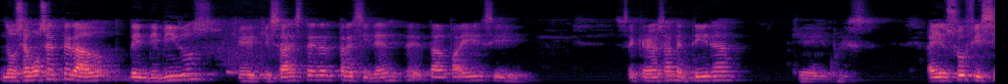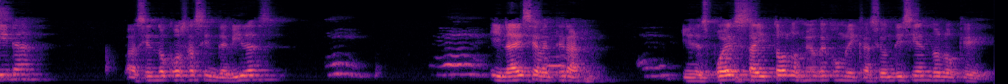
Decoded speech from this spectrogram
nos hemos enterado de individuos que quizás este era el presidente de tal país y se creó esa mentira que pues ahí en su oficina haciendo cosas indebidas y nadie se va a enterar. Y después hay todos los medios de comunicación diciendo lo que,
